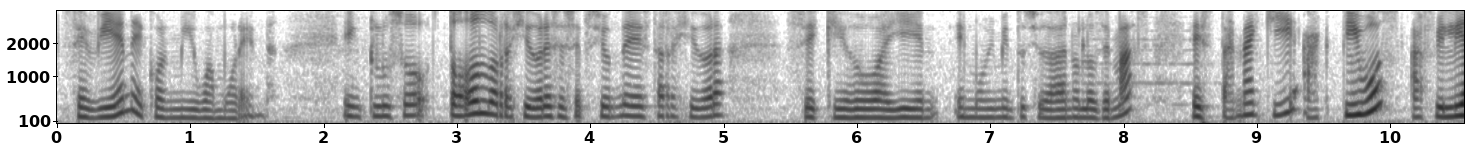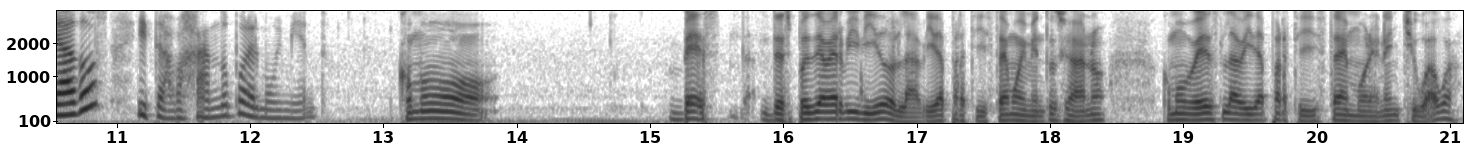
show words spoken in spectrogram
se viene conmigo a Morena. incluso todos los regidores, excepción de esta regidora, se quedó ahí en, en, Movimiento Ciudadano. Los demás están aquí activos, afiliados y trabajando por el movimiento. ¿Cómo ves, después de haber vivido la vida partidista de Movimiento Ciudadano, cómo ves la vida partidista de Morena en Chihuahua?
